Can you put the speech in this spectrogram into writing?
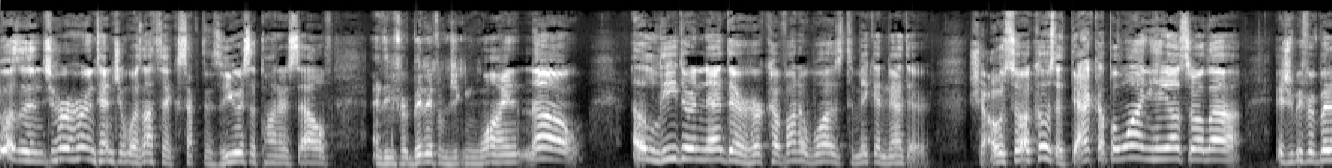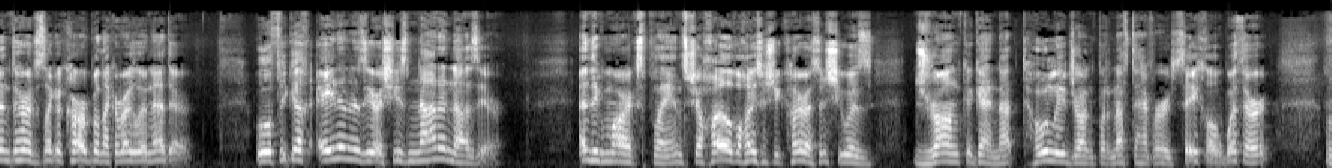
wasn't, her, her intention was not to accept the Naziris upon herself and to be forbidden from drinking wine. No. A leader neder, her kavana was to make a neder. She also a that cup of wine, it should be forbidden to her, just like a karban, like a regular neder. She's not a nazir. And the Gemara explains, since she was drunk, again, not totally drunk, but enough to have her seichel with her, she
